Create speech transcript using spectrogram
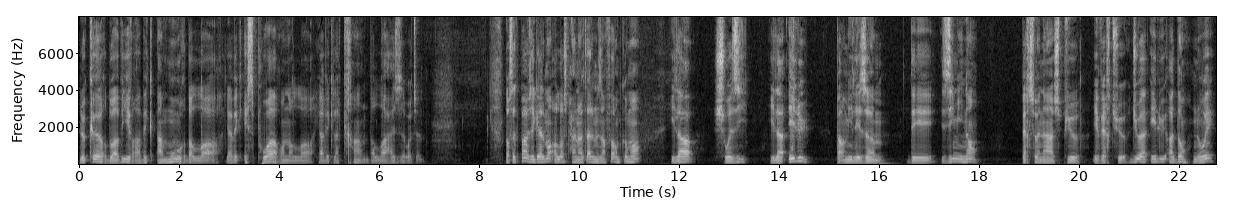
Le cœur doit vivre avec amour d'Allah et avec espoir en Allah et avec la crainte d'Allah Dans cette page également, Allah nous informe comment il a choisi, il a élu parmi les hommes des imminents personnages pieux et vertueux. Dieu a élu Adam, Noé,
